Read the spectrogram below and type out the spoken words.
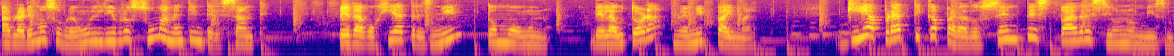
hablaremos sobre un libro sumamente interesante, Pedagogía 3000, tomo 1, de la autora Noemí Paimal. Guía práctica para docentes, padres y uno mismo.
